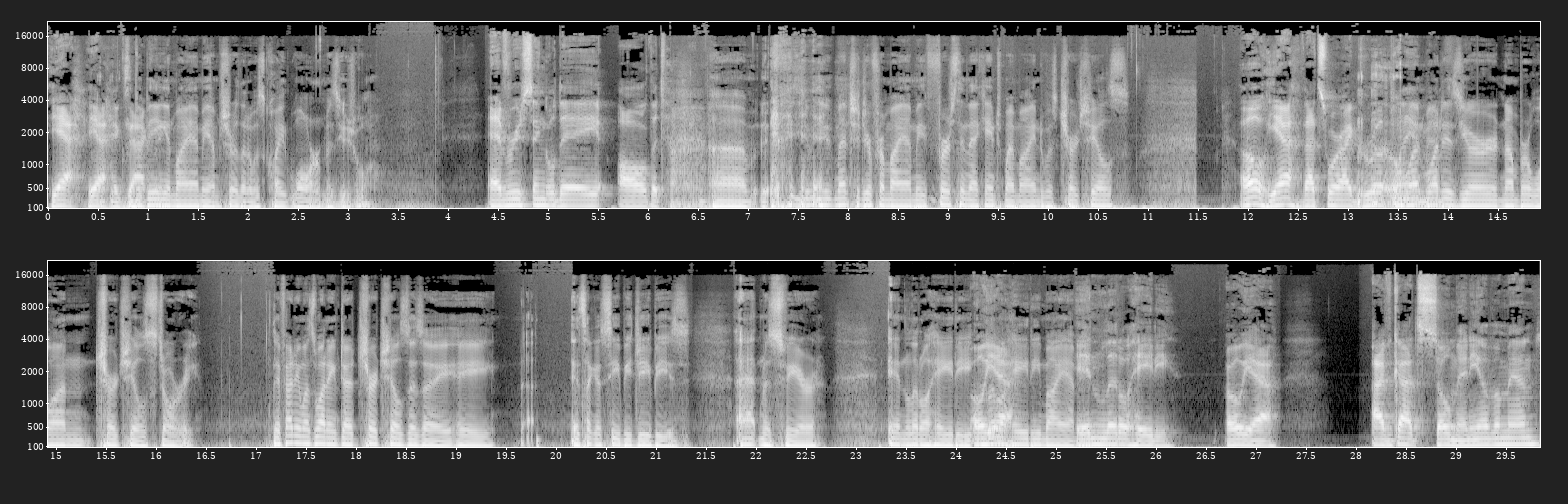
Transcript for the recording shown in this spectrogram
yeah, yeah, exactly. Being in Miami, I'm sure that it was quite warm as usual. Every single day, all the time. Um, you, you mentioned you're from Miami. First thing that came to my mind was Churchill's. Oh yeah, that's where I grew up. Playing, what, what is your number one Churchill's story? If anyone's wanting to, Churchill's is a, a it's like a CBGB's atmosphere in Little Haiti, Oh, Little yeah. Haiti, Miami. in Little Haiti? Oh yeah, I've got so many of them, man.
